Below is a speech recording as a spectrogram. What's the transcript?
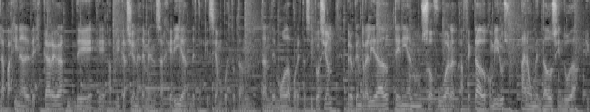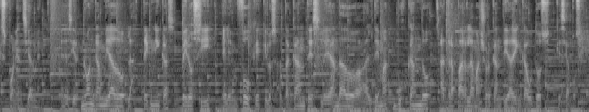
la página de descarga de eh, aplicaciones de mensajería, de estas que se han puesto tan, tan de moda por esta situación, pero que en realidad tenían un software afectado con virus, han aumentado sin duda exponencialmente. Es decir, no han cambiado las técnicas, pero sí el enfoque que los atacantes le han dado al tema buscando atrapar la mayor cantidad de incautos que sea posible.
